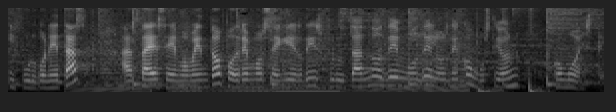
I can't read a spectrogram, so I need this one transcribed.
y furgonetas. Hasta ese momento podremos seguir disfrutando de modelos de combustión como este.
